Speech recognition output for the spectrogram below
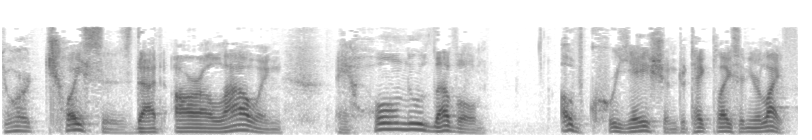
your choices that are allowing a whole new level of creation to take place in your life.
